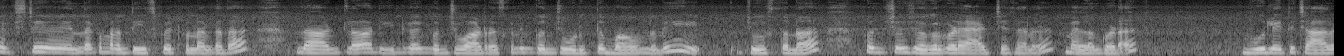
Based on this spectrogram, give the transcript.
నెక్స్ట్ ఇందాక మనం తీసి పెట్టుకున్నాం కదా దాంట్లో నీట్గా ఇంకొంచెం వాటర్ వేసుకొని ఇంకొంచెం ఉడికితే బాగుందని చూస్తున్నా. కొంచెం షుగర్ కూడా యాడ్ చేశాను బెల్లం కూడా. ఊర్లు అయితే చాలా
